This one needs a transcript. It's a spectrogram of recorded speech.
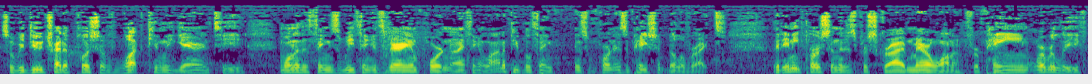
So we do try to push of what can we guarantee. One of the things we think is very important, and I think a lot of people think is important, is a patient bill of rights. That any person that is prescribed marijuana for pain or relief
